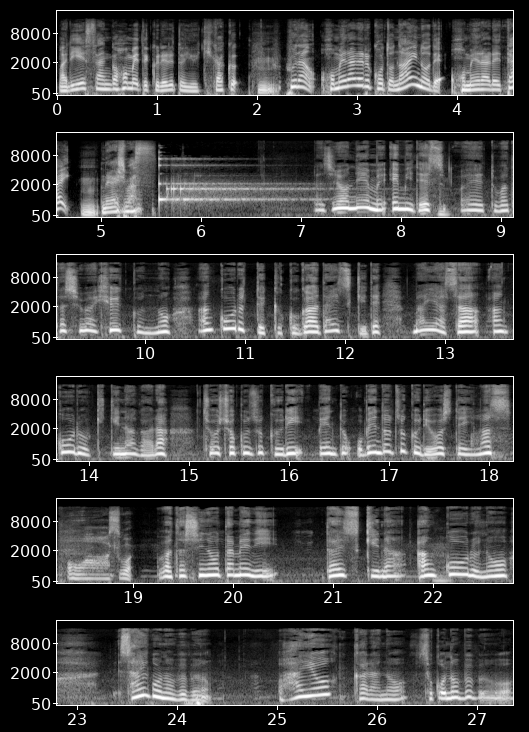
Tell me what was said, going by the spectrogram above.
マリエさんが褒めてくれるという企画、うん。普段褒められることないので褒められたい、うん。お願いしますラジオネームエミです。えっ、と私はヒュイ君のアンコールって曲が大好きで、毎朝アンコールを聴きながら朝食作り、弁当お弁当作りをしています。おーすごい私のために大好きなアンコールの最後の部分、おはようからのそこの部分を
